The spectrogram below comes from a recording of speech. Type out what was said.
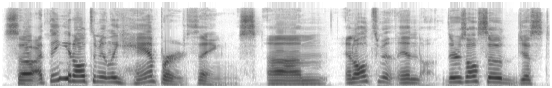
So I think it ultimately hampered things. Um and ultimately and there's also just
